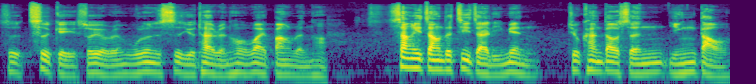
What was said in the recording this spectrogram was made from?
是赐给所有人，无论是犹太人或外邦人哈。上一章的记载里面就看到神引导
